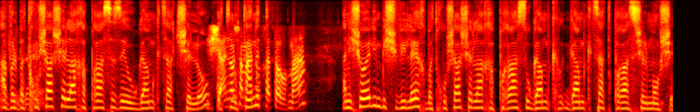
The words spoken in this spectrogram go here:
אבל בתחושה שלך הפרס הזה הוא גם קצת שלו? שאני לא נותנת... שומעת אותך טוב, מה? אני שואל אם בשבילך, בתחושה שלך, הפרס הוא גם, גם קצת פרס של משה.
